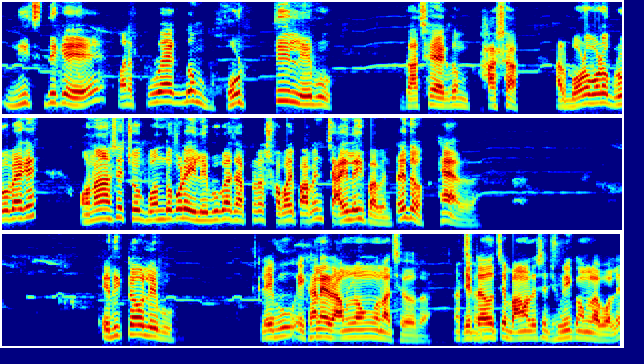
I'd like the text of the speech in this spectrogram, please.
নিচ দিকে মানে পুরো একদম ভর্তি লেবু গাছে একদম ঠাসা। আর বড় বড় গ্রো ব্যাগে অনায়াসে চোখ বন্ধ করে এই লেবু গাছ আপনারা সবাই পাবেন চাইলেই পাবেন তাই তো? হ্যাঁ দাদা। এদিকটাও লেবু। লেবু এখানে রামলঙ্গন আছে দাদা। আচ্ছা, যেটা হচ্ছে বাংলাদেশে ঝুড়ি কমলা বলে।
